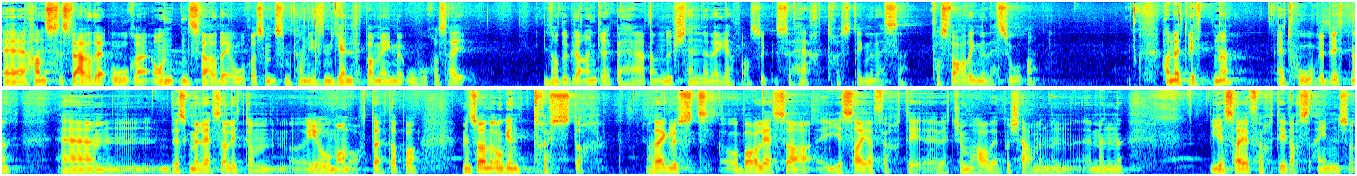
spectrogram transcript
eh, hans sverd er ordet, Åndens sverd er ordet, som, som kan liksom hjelpe meg med ord og si når du blir angrepet her, eller når du kjenner deg herfra, så, så her trøst deg med disse. Forsvar deg med disse ordene. Han er et vitne, et hovedvitne. Um, det skal vi lese litt om i Romerne 8 etterpå. Men så er han òg en trøster. Og da har jeg lyst å bare lese Jesaja 40. Jeg vet ikke om vi har det på skjermen, men, men Jesaja 40 vers 1 så,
